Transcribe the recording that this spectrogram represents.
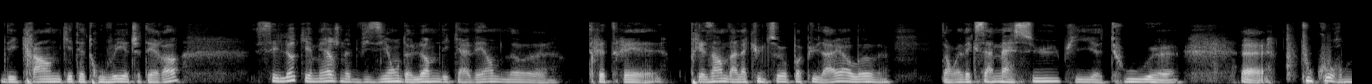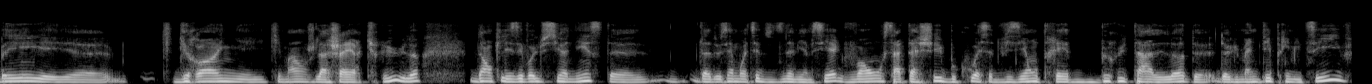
des crânes qui étaient trouvés, etc. C'est là qu'émerge notre vision de l'homme des cavernes, là, très, très présente dans la culture populaire. Là. Donc, avec sa massue, puis tout tout courbé et euh, qui grogne et qui mange de la chair crue. Là. Donc, les évolutionnistes euh, de la deuxième moitié du 19e siècle vont s'attacher beaucoup à cette vision très brutale-là de, de l'humanité primitive.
